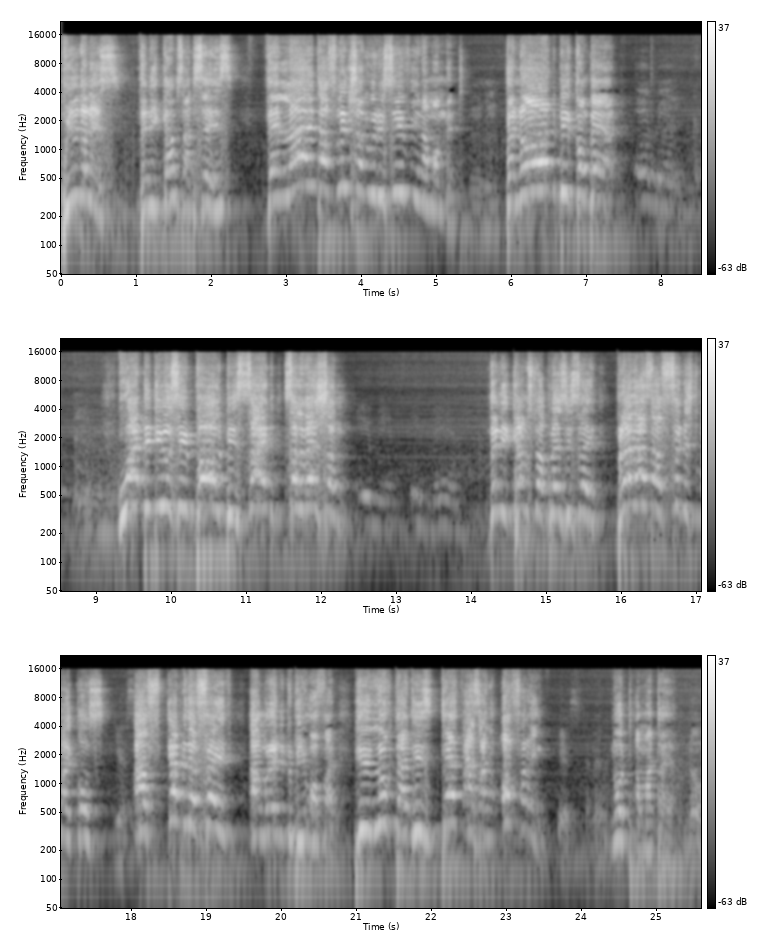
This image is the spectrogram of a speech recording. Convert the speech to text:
wilderness. Then he comes and says, the light affliction we receive in a moment mm-hmm. cannot be compared. Amen. What did you see Paul beside salvation? Then he comes to a place he says, brothers, I've finished my course. I've kept the faith. I'm ready to be offered. He looked at his death as an offering, Yes. Not a martyr. No.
